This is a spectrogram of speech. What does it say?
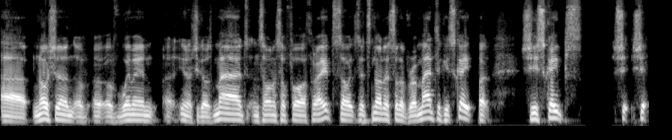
uh, notion of of women. Uh, you know, she goes mad and so on and so forth, right? So it's it's not a sort of romantic escape, but she escapes. She she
